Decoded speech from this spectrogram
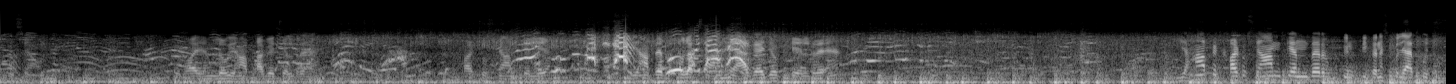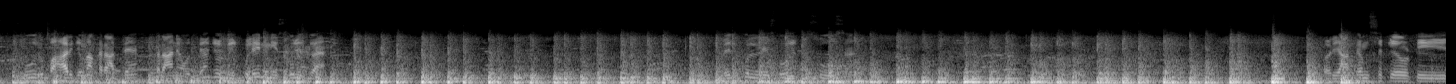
जय से तो भाई हम लोग यहाँ आगे चल रहे हैं। खाटू श्याम के लिए। यहाँ पे बकुला सामने आ गए जो खेल रहे हैं। यहाँ पे खाटू श्याम के अंदर एंट्री करने से पहले आप कुछ शूज़ बाहर जमा कराते हैं, कराने होते हैं, जो बिल्कुल ही निःशुल्क हैं। सिक्योरिटी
